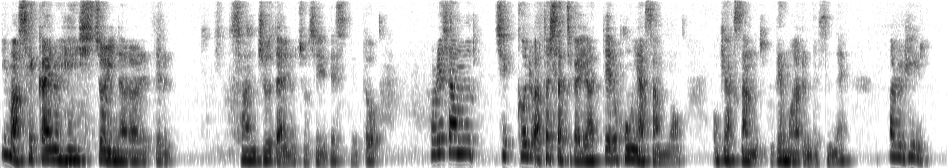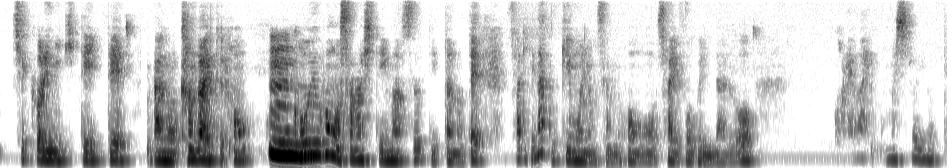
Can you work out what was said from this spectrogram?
今、世界の編集長になられてる30代の女性ですけど、堀さんもチェックリ、私たちがやってる本屋さんのお客さんでもあるんですね。ある日、チェックリに来ていて、あの、考えてる本、うんこういう本を探していますって言ったので、さりげなくキモニョンさんの本をサイボーグになるを、これは面白いよって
